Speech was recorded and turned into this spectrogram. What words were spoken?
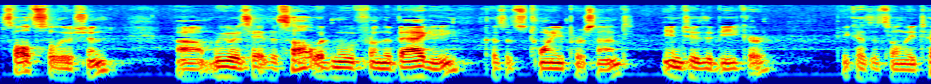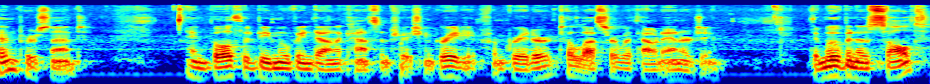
salt solution, um, we would say the salt would move from the baggie, because it's 20%, into the beaker, because it's only 10%, and both would be moving down the concentration gradient from greater to lesser without energy. The movement of salt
